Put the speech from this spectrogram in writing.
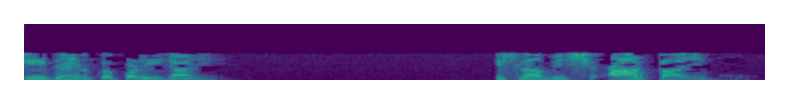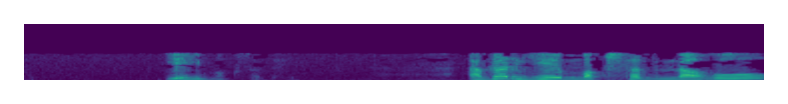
عیدین کو پڑھی جائیں۔ اسلامی شعار قائم ہو یہی مقصد ہے۔ اگر یہ مقصد نہ ہو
